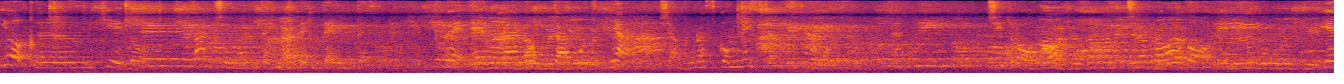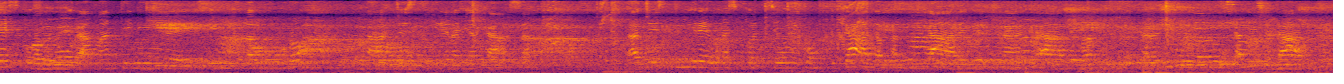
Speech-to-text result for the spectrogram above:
io eh, mi chiedo, faccio un vita indipendente Beh, è una lotta quotidiana, diciamo, una scommessa quotidiana. Ci provo, ci provo e riesco finora a mantenere il mio lavoro, a gestire la mia casa, a gestire una situazione complicata, familiare, per una grave disabilità.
